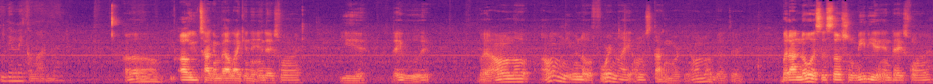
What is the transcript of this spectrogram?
They make a lot of money? Uh, oh, you talking about like in the index fund? Yeah, they would. But I don't know. I don't even know if Fortnite on the stock market. I don't know about that. But I know it's a social media index fund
